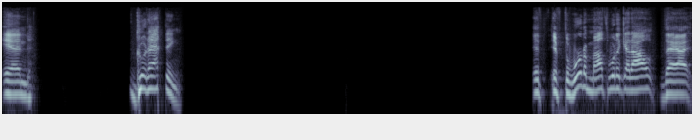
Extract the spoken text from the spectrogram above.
and good acting. If if the word of mouth would have got out that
